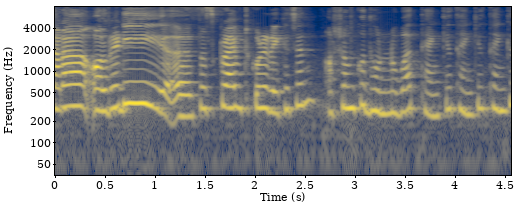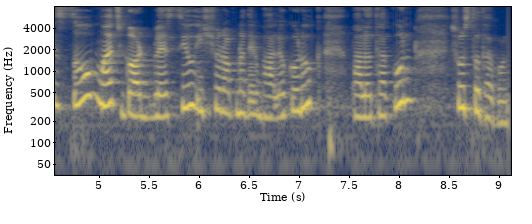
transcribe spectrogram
যারা অলরেডি সাবস্ক্রাইবড করে রেখেছেন, অসংখ্য ধন্যবাদ। Thank you thank you thank you so much god bless you ঈশ্বর আপনাদের ভালো করুক। ভালো থাকুন। সুস্থ থাকুন।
